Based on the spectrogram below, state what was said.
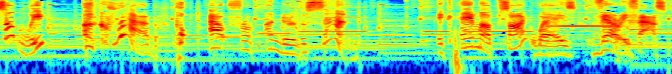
Suddenly, a crab popped out from under the sand. It came up sideways very fast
